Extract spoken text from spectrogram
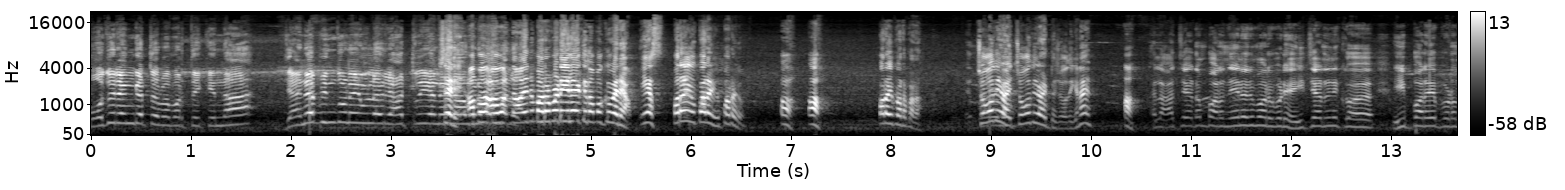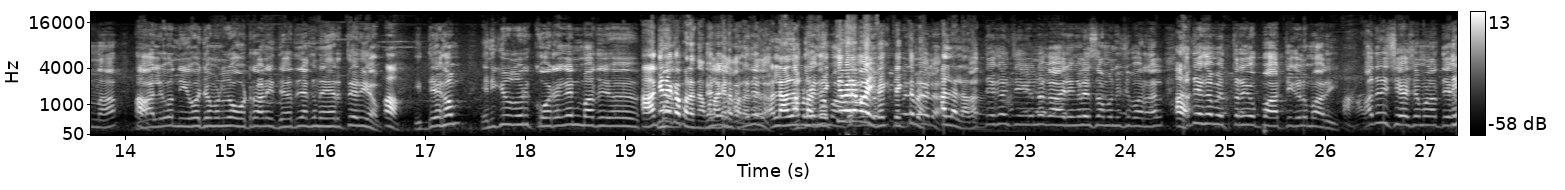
പൊതുരംഗത്ത് പ്രവർത്തിക്കുന്ന ജനപിന്തുണയുള്ള രാഷ്ട്രീയ മറുപടിയിലേക്ക് നമുക്ക് വരാം. പറയൂ പറയൂ പറയൂ. ആ ആ പറയൂ പറ പറ ചോദ്യമായി ചോദ്യമായിട്ട് ചോദിക്കണേ. ആ ചേട്ടൻ പറഞ്ഞതിനൊരു മറുപടി. ഈ ചേട്ടന് ഈ പറയപ്പെടുന്ന ആലുവ നിയോജകമണ്ഡലം വോട്ടറാണ് ഇദ്ദേഹത്തെ ഞങ്ങൾക്ക് നേരത്തെ അറിയാം. ഇദ്ദേഹം എനിക്ക് ഒരു കൊരങ്ങൻ അങ്ങനെയൊക്കെ. അദ്ദേഹം ചെയ്യുന്ന കാര്യങ്ങളെ സംബന്ധിച്ച് പറഞ്ഞാൽ അദ്ദേഹം എത്രയോ പാർട്ടികൾ മാറി. അതിനുശേഷമാണ് അദ്ദേഹം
